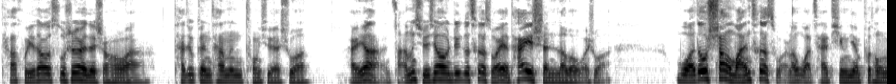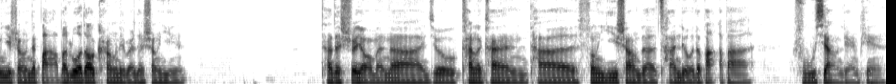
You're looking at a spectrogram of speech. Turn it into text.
他回到宿舍的时候啊，他就跟他们同学说。哎呀，咱们学校这个厕所也太深了吧！我说，我都上完厕所了，我才听见扑通一声那粑粑落到坑里边的声音。他的室友们呢，就看了看他风衣上的残留的粑粑，浮想联翩。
